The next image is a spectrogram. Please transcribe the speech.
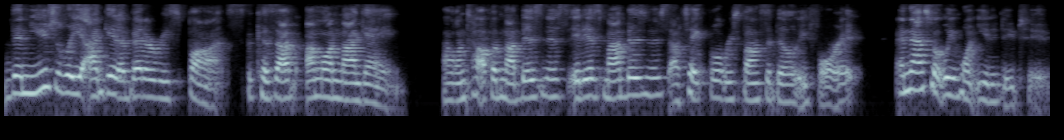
then usually I get a better response because I'm, I'm on my game. I'm on top of my business. It is my business. I take full responsibility for it. And that's what we want you to do too.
